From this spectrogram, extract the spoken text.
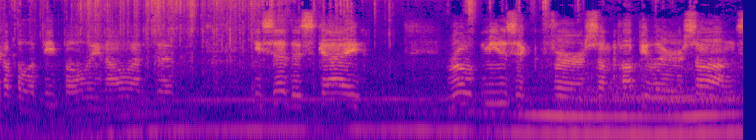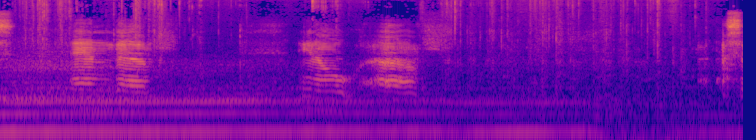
couple of people, you know, and uh, he said this guy wrote music for some popular songs, and, um, you know, uh, so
